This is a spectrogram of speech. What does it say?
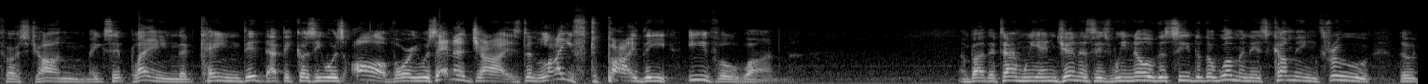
First John makes it plain that Cain did that because he was of or he was energized and lifed by the evil one. And by the time we end Genesis, we know the seed of the woman is coming through the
